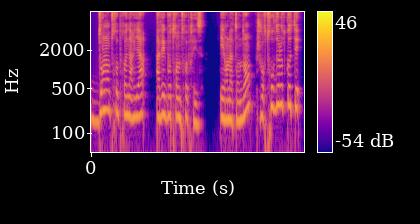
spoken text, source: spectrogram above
dans l'entrepreneuriat avec votre entreprise. Et en attendant, je vous retrouve de l'autre côté.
